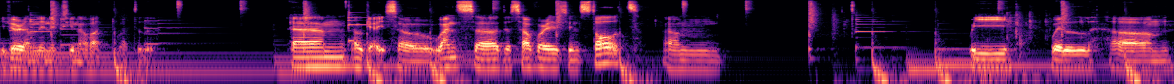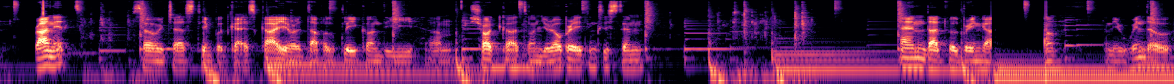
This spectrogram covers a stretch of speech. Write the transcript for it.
if you're on Linux you know what, what to do. Um, okay so once uh, the software is installed um, we will um, run it so just input GaiaSky or double click on the um, shortcut on your operating system and that will bring up a new window.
